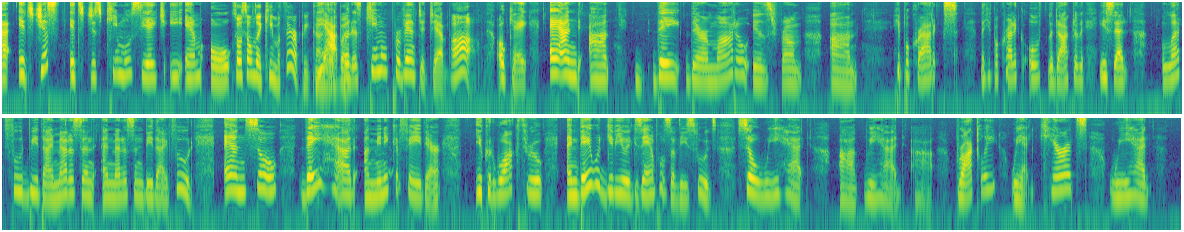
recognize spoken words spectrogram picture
uh, it's just it's just chemo c h e m o. So it sounds like chemotherapy, kind Yeah, of. Yeah, but, it's chemo chemopreventative. ah, Okay, and uh, they their motto is from um, Hippocrates, the Hippocratic oath. The doctor he said, "Let food be thy medicine, and medicine be thy food." And so they had a mini cafe there. You could walk through, and they would give you examples of these foods. So we had uh, we had uh, broccoli, we had carrots, we had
